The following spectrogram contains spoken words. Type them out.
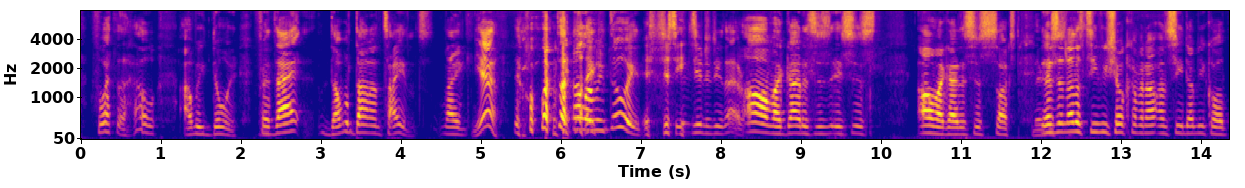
What the hell are we doing? For that, double down on Titans. Like, yeah what the hell are we doing? it's just easier to do that Oh my god, this is it's just oh my god, this just sucks. They're There's just- another TV show coming out on CW called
